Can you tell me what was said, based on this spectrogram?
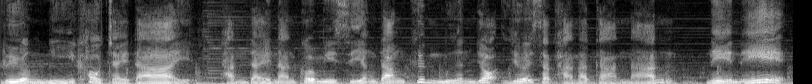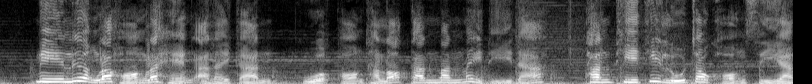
เรื่องนี้เข้าใจได้ ทันใดนั้นก็มีเสียงดังขึ้นเหมือนเยาะเย้ยสถานการณ์นั้น นี่นี่มีเรื่องละหองละแหงอะไรกันพวกพ้องทะเลาะกันมันไม่ดีนะ ทันทีที่รู้เจ้าของเสียง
